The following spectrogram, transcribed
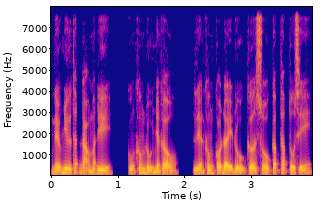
Nếu như thất đảo mất đi, cũng không đủ nhân khẩu, liền không có đầy đủ cơ số cấp thấp tu sĩ.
